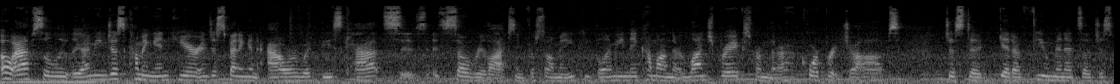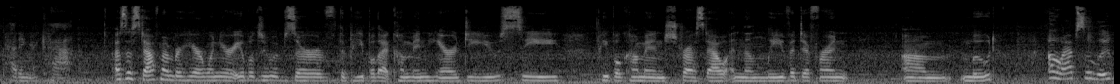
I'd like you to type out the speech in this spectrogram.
Oh, absolutely. I mean, just coming in here and just spending an hour with these cats is it's so relaxing for so many people. I mean, they come on their lunch breaks from their corporate jobs just to get a few minutes of just petting a cat. As a staff member here, when you're able to observe the people that come in here, do you see people come in stressed out and then leave a different um, mood? Oh, absolutely.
